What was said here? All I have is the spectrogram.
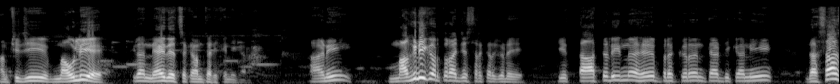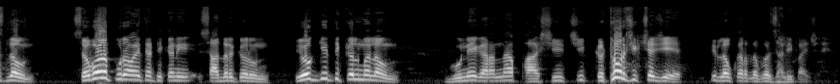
आमची जी माऊली आहे तिला न्याय द्यायचं काम त्या ठिकाणी करा. आणि मागणी करतो राज्य सरकारकडे की तातडीनं हे प्रकरण त्या ठिकाणी धसास लावून सबळ पुरावे त्या ठिकाणी सादर करून योग्य ती कलम लावून गुन्हेगारांना फाशीची कठोर शिक्षा जी आहे ती लवकरात लवकर झाली पाहिजे.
